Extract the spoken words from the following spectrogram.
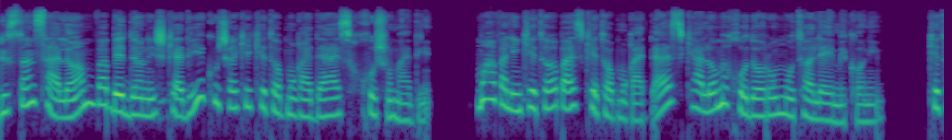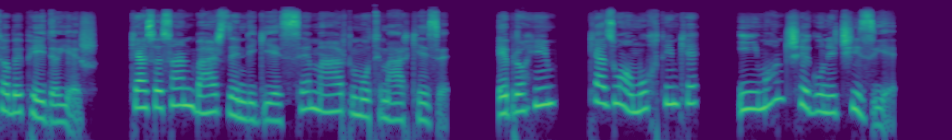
دوستان سلام و به دانشکده کوچک کتاب مقدس خوش اومدین. ما اولین کتاب از کتاب مقدس کلام خدا رو مطالعه می‌کنیم. کتاب پیدایش که اساساً بر زندگی سه مرد متمرکزه. ابراهیم که از او آموختیم که ایمان چگونه چیزیه.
